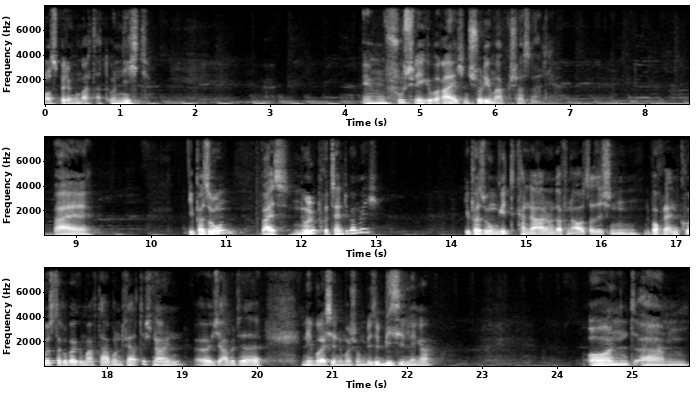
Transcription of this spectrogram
Ausbildung gemacht hat und nicht im Fußpflegebereich ein Studium abgeschlossen hat. Weil die Person weiß 0% über mich. Die Person geht, keine Ahnung, davon aus, dass ich einen Wochenendkurs darüber gemacht habe und fertig. Nein, äh, ich arbeite in dem Bereich ja immer schon ein bisschen, bisschen länger. Und ähm,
